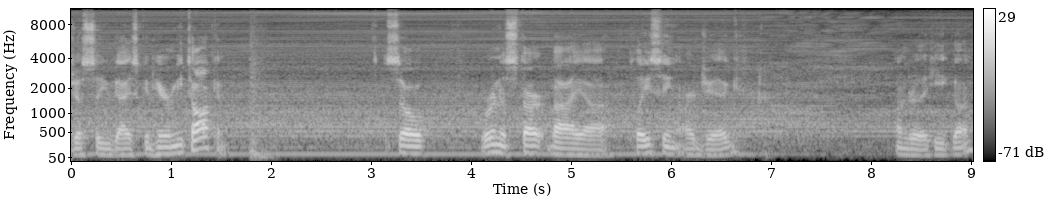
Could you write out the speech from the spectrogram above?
just so you guys can hear me talking. So we're going to start by uh, placing our jig under the heat gun.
